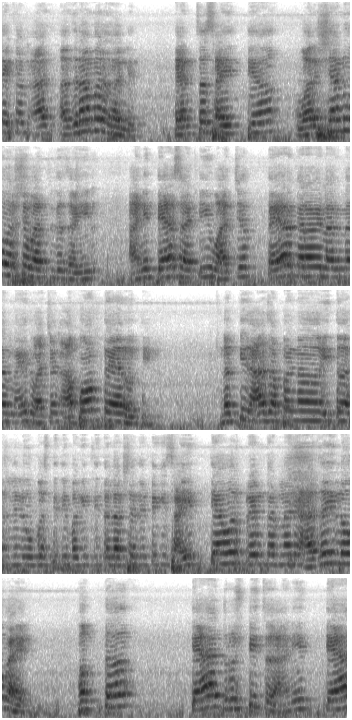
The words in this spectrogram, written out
लेखक आज अजरामर झालेत त्यांचं साहित्य वर्षानुवर्ष वाचलं जाईल आणि त्यासाठी वाचक तयार करावे लागणार नाहीत. वाचक आपोआप तयार होतील. नक्कीच आज आपण इथं असलेली उपस्थिती बघितली तर लक्षात येते की साहित्यावर प्रेम करणारे आजही लोक आहेत. फक्त त्या दृष्टीचं आणि त्या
